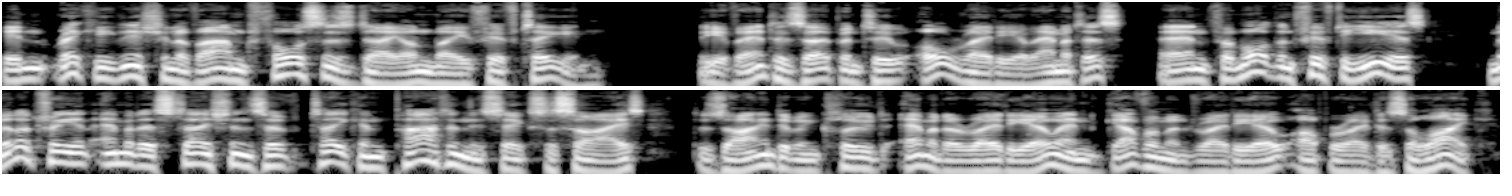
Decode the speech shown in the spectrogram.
in recognition of Armed Forces Day on May 15. The event is open to all radio amateurs, and for more than 50 years, military and amateur stations have taken part in this exercise designed to include amateur radio and government radio operators alike.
